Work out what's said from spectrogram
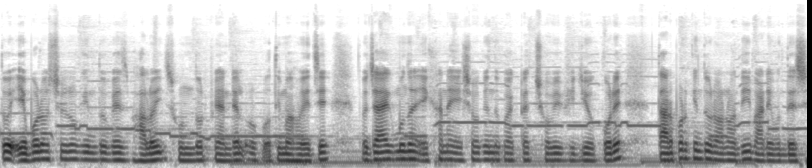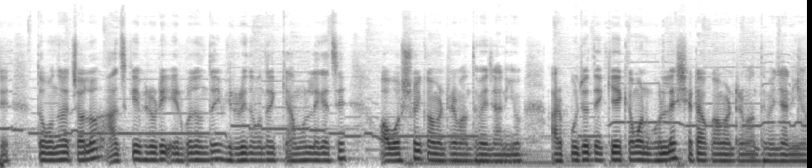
তো হচ্ছিল কিন্তু বেশ ভালোই সুন্দর প্যান্ডেল ওর প্রতিমা হয়েছে। তো যাই হোক বন্ধুরা, এখানে এসেও কিন্তু কয়েকটা ছবি, ভিডিও করে তারপর কিন্তু রওনা দিই বাড়ির উদ্দেশ্যে। তো বন্ধুরা, চলো আজকে ভিডিওটি এর পর্যন্তই। ভিডিওটি তোমাদের কেমন লেগেছে অবশ্যই কমেন্টের মাধ্যমে জানিও। আর পুজোতে কে কেমন ঘুরলে সেটাও কমেন্টের মাধ্যমে জানিও।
